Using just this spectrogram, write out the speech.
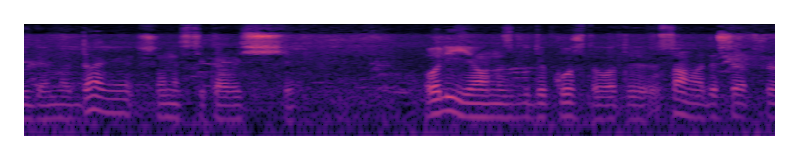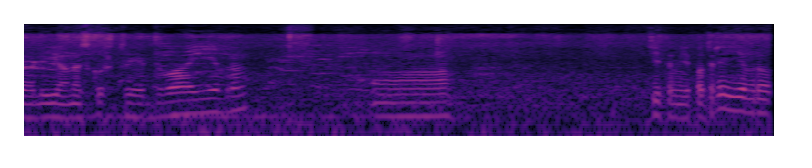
Йдемо далі. Що нас цікаве ще? Олія у нас буде коштувати, саме дешевша олія у нас коштує 2 євро. Ті там є по 3 євро.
